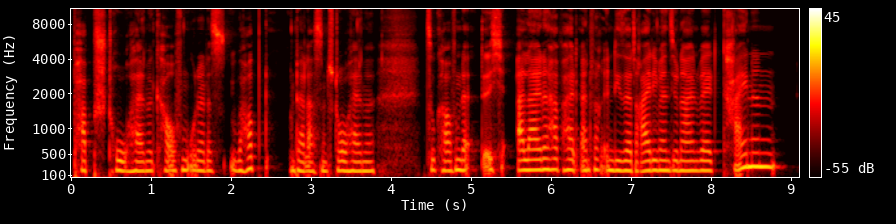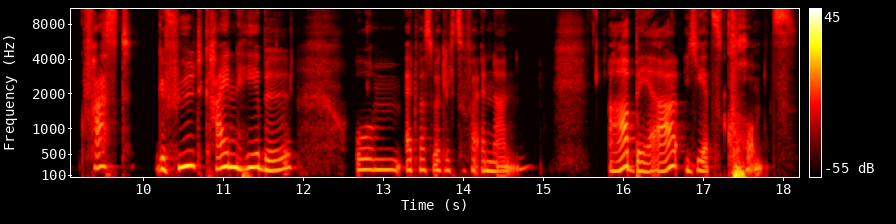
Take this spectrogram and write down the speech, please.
Pappstrohhalme kaufen oder das überhaupt unterlassen, Strohhalme zu kaufen. Ich alleine habe halt einfach in dieser dreidimensionalen Welt keinen, fast gefühlt keinen Hebel, um etwas wirklich zu verändern. Aber jetzt kommt's.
